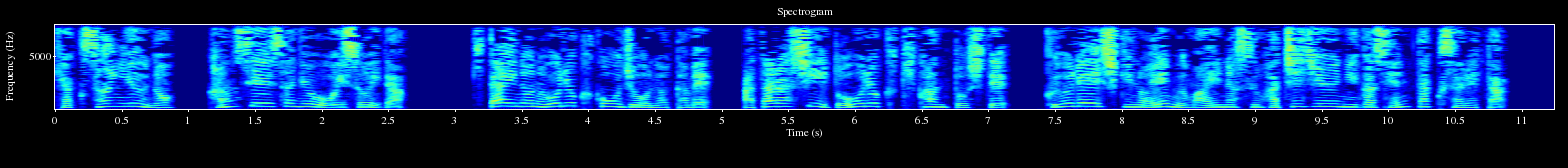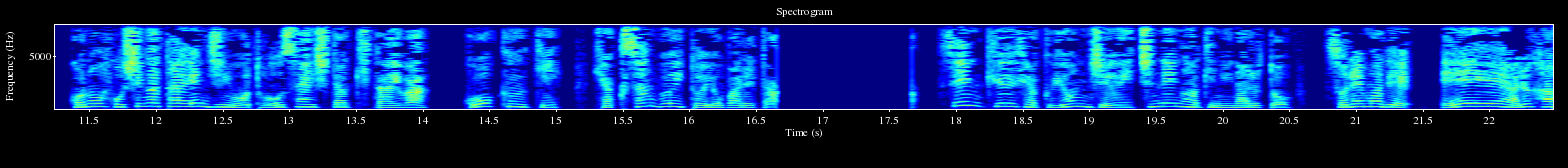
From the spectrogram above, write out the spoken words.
103U の完成作業を急いだ。機体の能力向上のため、新しい動力機関として空冷式の M-82 が選択された。この星型エンジンを搭載した機体は、航空機 103V と呼ばれた。1941年秋になると、それまで AA アルハー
